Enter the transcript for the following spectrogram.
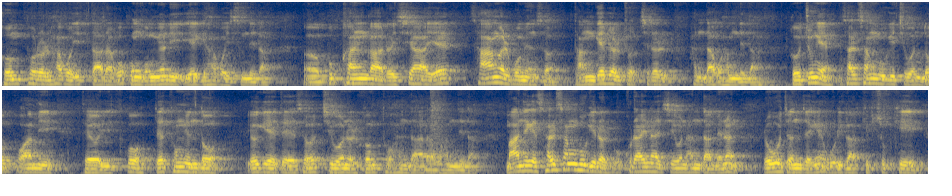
검토를 하고 있다라고 공공연히 얘기하고 있습니다. 어, 북한과 러시아의 사항을 보면서 단계별 조치를 한다고 합니다. 그 중에 살상 무기 지원도 포함이 되어 있고 대통령도 여기에 대해서 지원을 검토한다라고 합니다. 만약에 살상 무기를 우크라이나에 지원한다면은 러우 전쟁에 우리가 깊숙이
